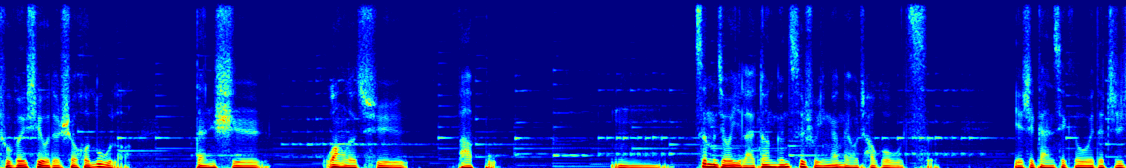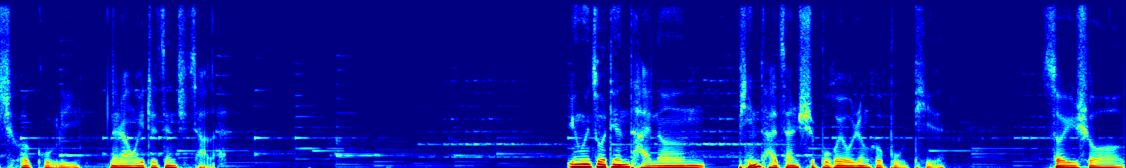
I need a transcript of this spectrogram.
除非是有的时候录了，但是忘了去发布。嗯，这么久以来，断更次数应该没有超过五次。也是感谢各位的支持和鼓励，能让我一直坚持下来。因为做电台呢，平台暂时不会有任何补贴，所以说，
